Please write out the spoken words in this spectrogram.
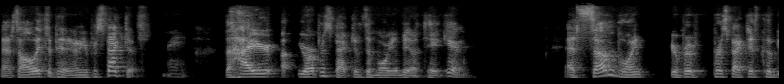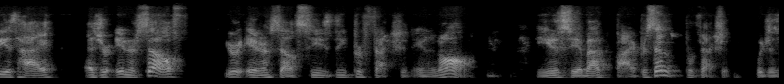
That's always depending on your perspective. Right. the higher your perspective the more you'll be able to take in. At some point your per- perspective could be as high as your inner self. Your inner self sees the perfection in it all mm-hmm. You see about 5% perfection which is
